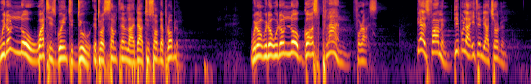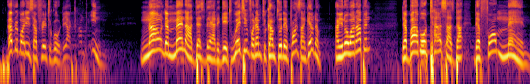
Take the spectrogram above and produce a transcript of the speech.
We don't know what he's going to do. It was something like that to solve the problem. We don't, we don't, we don't know God's plan for us. There's famine. People are eating their children. Everybody is afraid to go. They are camped in. Now the men are just there at the gate, waiting for them to come to the points and kill them. And you know what happened? The Bible tells us that the four men,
